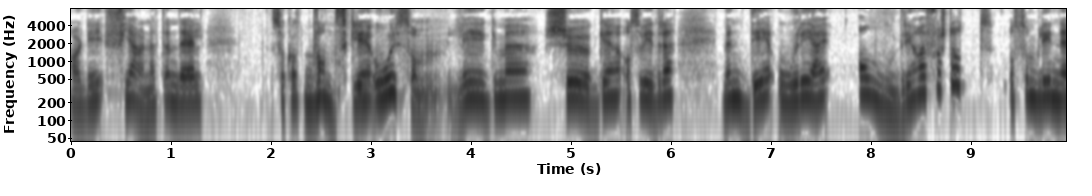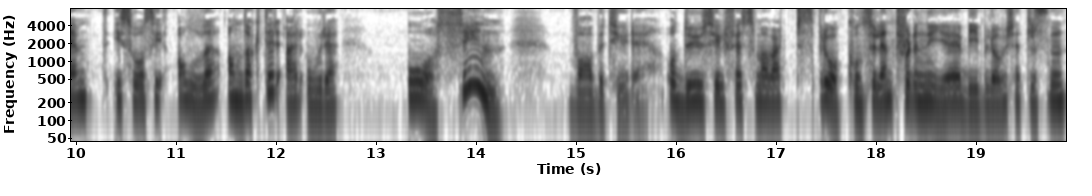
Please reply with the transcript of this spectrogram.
har de fjernet en del såkalt vanskelige ord, som legeme, skjøge osv. Men det ordet jeg aldri har forstått, og som blir nevnt i så å si alle andakter, er ordet åsyn. Hva betyr det? Og du, Sylfes, som har vært språkkonsulent for den nye bibeloversettelsen,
